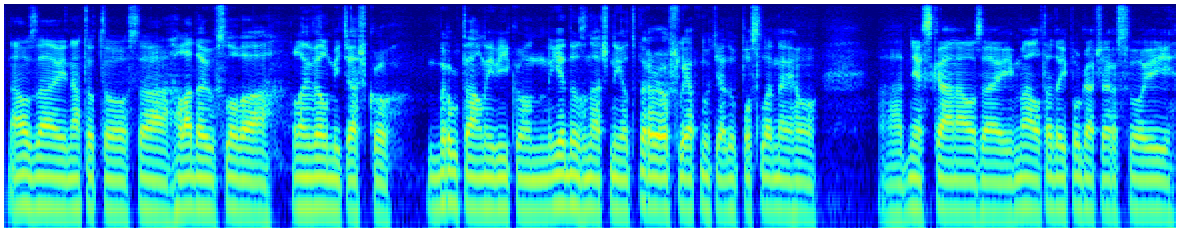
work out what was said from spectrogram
Naozaj na toto sa hľadajú slova len veľmi ťažko. Brutálny výkon, jednoznačný od prvého šliapnutia do posledného a dneska naozaj mal Tadej Pogačar svoj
